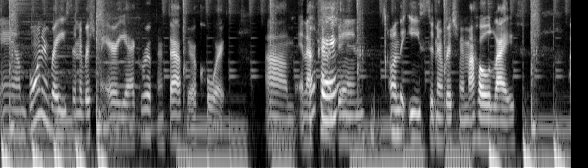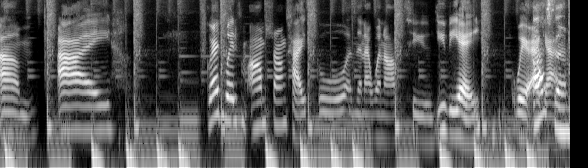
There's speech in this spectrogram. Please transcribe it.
am born and raised in the Richmond area. I grew up in South Fair Court. Um, and I've Okay. kind of been on the east and in Richmond my whole life. Um, I graduated from Armstrong High School and then I went off to UVA where I got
